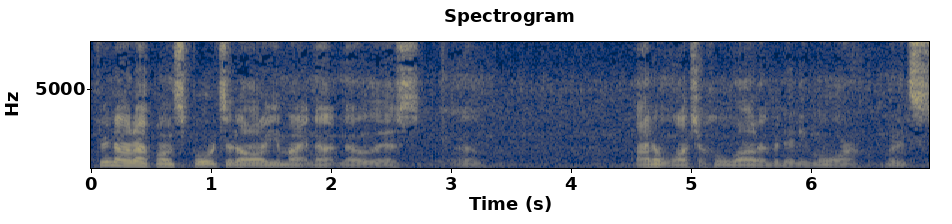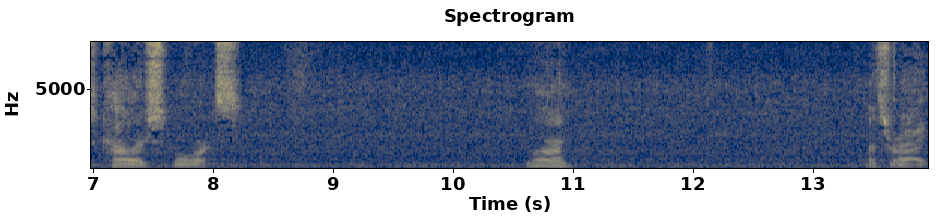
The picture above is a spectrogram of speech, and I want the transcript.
If you're not up on sports at all, you might not know this. Um, I don't watch a whole lot of it anymore, but it's college sports. Come on. That's right.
